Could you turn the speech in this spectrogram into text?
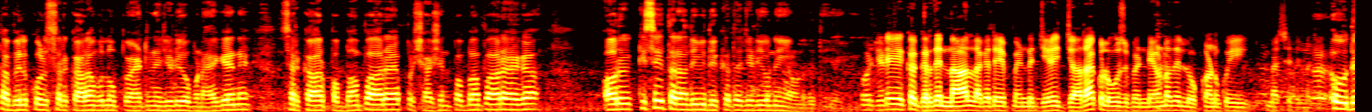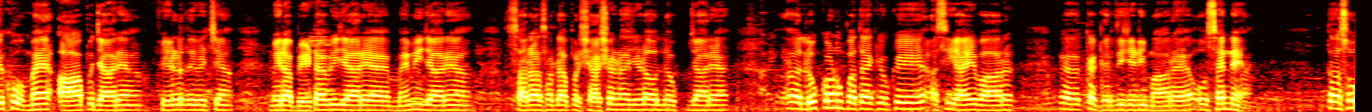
ਤਾਂ ਬਿਲਕੁਲ ਸਰਕਾਰਾਂ ਵੱਲੋਂ ਪੁਆਇੰਟ ਨੇ ਜਿਹੜੇ ਉਹ ਬਣਾਏ ਗਏ ਨੇ। ਸਰਕਾਰ ਪੱਬਾਂ ਪਾ ਰਿਹਾ ਹੈ ਪ੍ਰਸ਼ਾਸਨ ਪੱਬਾਂ ਪਾ ਰਿਹਾ ਹੈਗਾ ਔਰ ਕਿਸੇ ਤਰ੍ਹਾਂ ਦੀ ਵੀ ਦਿੱਕਤ ਹੈ ਜਿਹੜੀ ਉਹ ਨਹੀਂ ਆਉਣ ਦਿੱਤੀ ਜਾਏਗੀ। ਔਰ ਜਿਹੜੇ ਘੱਗਰ ਦੇ ਨਾਲ ਲੱਗਦੇ ਪਿੰਡ ਜਿਹੜੇ ਜ਼ਿਆਦਾ ਕਲੋਜ਼ ਪਿੰਡ ਨੇ ਉਹਨਾਂ ਦੇ ਲੋਕਾਂ ਨੂੰ ਕੋਈ ਮੈਸੇਜ ਦੇਣਾ ਉਹ ਦੇਖੋ ਮੈਂ ਆਪ ਜਾ ਰਿਹਾ ਫੀਲਡ ਦੇ ਵਿੱਚ ਆ ਮੇਰਾ ਬੇਟਾ ਵੀ ਜਾ ਰਿਹਾ ਹੈ ਮੈਂ ਵੀ ਜਾ ਰਿਹਾ ਸਾਰਾ ਸਾਡਾ ਪ੍ਰਸ਼ਾਸਨ ਹੈ ਜਿਹੜਾ ਉਹ ਲੋਕ ਜਾ ਰਿਹਾ ਲੋਕਾਂ ਨੂੰ ਪਤਾ ਹੈ ਕਿਉਂਕਿ ਅਸੀਂ ਆਏ ਵਾਰ ਘੱਗਰ ਦੀ ਜਿਹੜੀ ਮਾਰ ਹੈ ਉਹ ਸਹਿਨੇ ਆ ਤਾਂ ਸੋ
